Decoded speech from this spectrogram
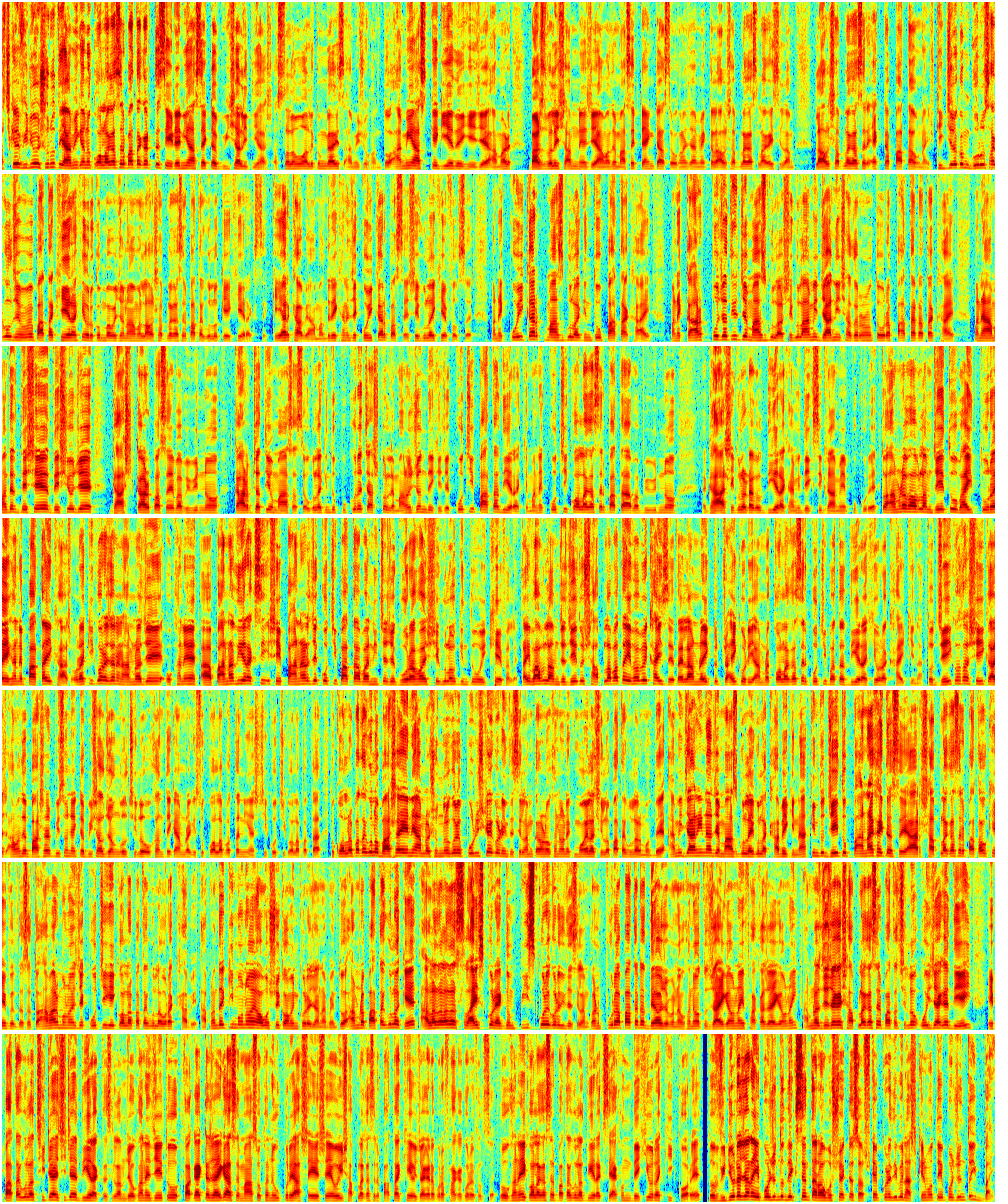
আজকের ভিডিও শুরুতে আমি কেন কলা গাছের পাতা কাটতেছি, এটা নিয়ে আছে একটা বিশাল ইতিহাস। আসসালামু আলাইকুম গাইস আমি সোহান। তো আমি আজকে গিয়ে দেখি যে আমার বার্সবালির সামনে যে আমাদের মাছের ট্যাঙ্কটা আছে, ওখানে যে আমি একটা লাল শাপলা গাছ লাগাইছিলাম, লাল শাপলা গাছের একটা পাতাও নাই। ঠিক যেরকম গরু, ছাগল যেভাবে পাতা খেয়ে রাখে, ওরকমভাবে যেন আমার লাল শাপলা গাছের পাতাগুলোকে খেয়ে রাখছে? কে আর খাবে? আমাদের এখানে যে কৈকার্প আছে, সেগুলাই খেয়ে ফেলছে। মানে কৈকার্প মাছগুলা কিন্তু পাতা খায়। মানে কার্প প্রজাতির যে মাছগুলা, সেগুলো আমি জানি সাধারণত ওরা পাতা টাতা খায়। মানে আমাদের দেশে দেশীয় যে ঘাস কার্প আছে বা বিভিন্ন কার্প জাতীয় মাছ আছে, ওগুলা কিন্তু পুকুরে চাষ করলে মানুষজন দেখি যে কচি পাতা দিয়ে রাখে। মানে কচি কলা গাছের পাতা বা বিভিন্ন ঘাস এগুলো দিয়ে রাখে। আমি দেখছি গ্রামে পুকুরে। তো আমরা ভাবলাম, যেহেতু ভাই তোরা এখানে পাতাই খাস, ওরা কি করে জানেন? আমরা যে ওখানে পানা দিয়ে রাখছি, সেই পানার যে কচি পাতা বা নিচে যে গোড়া হয়, সেগুলোও কিন্তু ওই খেয়ে ফেলে। তাই ভাবলাম যে যেহেতু শাপলা পাতা এভাবে খাইছে, তাইলে আমরা একটু ট্রাই করি, আমরা কলা গাছের কচি পাতা দিয়ে রাখি, ওরা খায় কিনা। তো যেই কথা সেই কাজ আমাদের বাসার পিছনে একটা বিশাল জঙ্গল ছিল, ওখান থেকে আমরা কিছু কলা পাতা নিয়ে আসছি, কচি কলা পাতা তো কলার পাতাগুলো বাসায় এনে আমরা সুন্দর করে পরিষ্কার করে নিতেছিলাম, কারণ ওখানে অনেক ময়লা ছিল পাতাগুলোর মধ্যে। আমি জানি না যে মাছগুলো এগুলা খাবে কিনা, কিন্তু যেহেতু পানা খাইতেছে আর শাপলা গাছের পাতাও খেয়ে ফেলতেছে, তো আমার মনে হয় যে কচি এই কলার পাতাগুলো ওরা খাবে। আপনাদের কি মনে হয় অবশ্যই কমেন্ট করে জানাবেন। তো আমরা পাতাগুলোকে আলাদা আলাদা স্লাইস করে একদম পিস করে করে দিতেছিলাম, কারণ পুরা পাতাটা দেওয়া যাবে না, ওখানে অত জায়গাও নাই, ফাঁকা জায়গাও নাই। আমরা যে জায়গায় শাপলা গাছের পাতা ছিল, ওই জায়গা দিয়েই এই পাতাগুলো ছিটায় ছিটায় দিয়ে রাখতেছিলাম যে ওখানে যেহেতু ফাঁকা একটা জায়গা আছে, মাছ ওখানে উপরে আসে, এসে ওই শাপলা গাছের পাতা খেয়ে ওই জায়গাটা পুরো ফাঁকা করে ফেলছে। তো ওখানেই কলা গাছের পাতাগুলো দিয়ে রাখছে, এখন দেখি ওরা কি করে। তো ভিডিওটা যারা এ পর্যন্ত দেখছেন, তারা অবশ্যই একটা সাবস্ক্রাইব করে দিবেন। আজকের মতো এ পর্যন্তই বাই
